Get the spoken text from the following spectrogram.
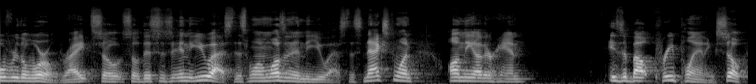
over the world, right? So, so this is in the U.S. This one wasn't in the U.S. This next one, on the other hand, is about pre-planning. So,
